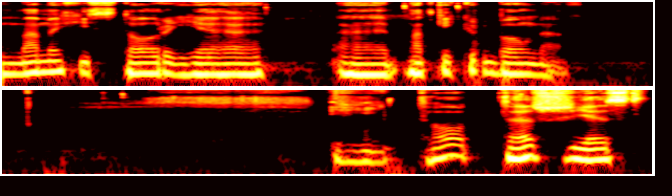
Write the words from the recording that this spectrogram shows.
mamy historię matki Cubona. I to też jest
